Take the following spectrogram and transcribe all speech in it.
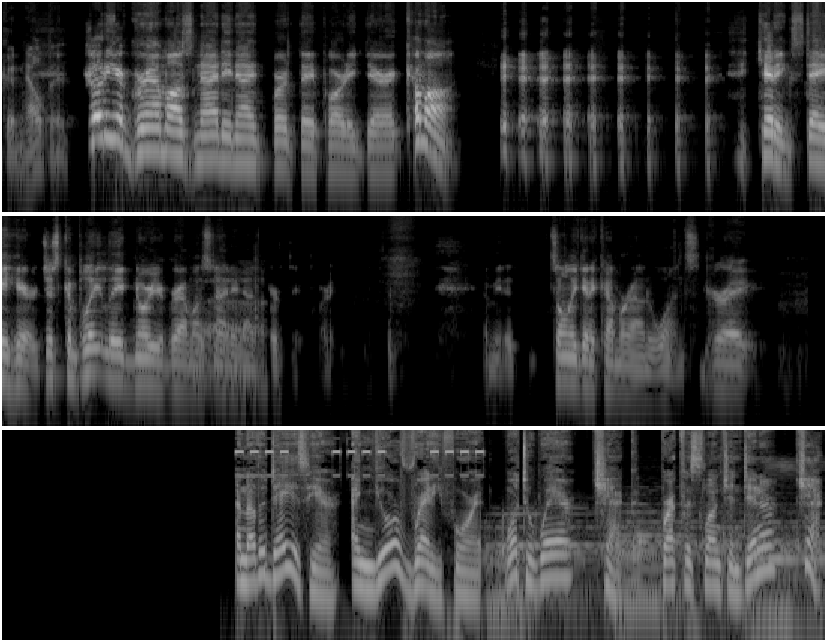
couldn't help it. Go to your grandma's 99th birthday party, Derek. Come on. Kidding. Stay here. Just completely ignore your grandma's 99th Uh. birthday party. I mean, it's only going to come around once. Great. Another day is here, and you're ready for it. What to wear? Check. Breakfast, lunch, and dinner? Check.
